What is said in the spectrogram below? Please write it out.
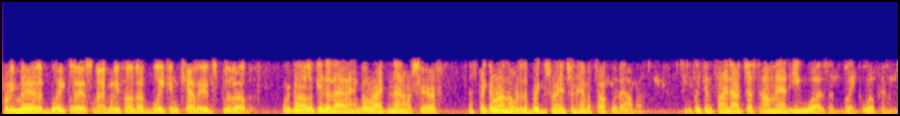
pretty mad at Blake last night when he found out Blake and Callie had split up. We're going to look into that angle right now, Sheriff. Let's take a run over to the Briggs Ranch and have a talk with Alva. See if we can find out just how mad he was at Blake Wilkins.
